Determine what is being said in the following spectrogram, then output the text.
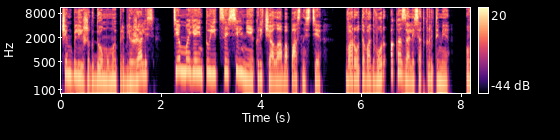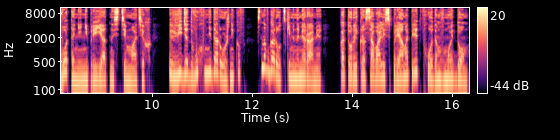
Чем ближе к дому мы приближались, тем моя интуиция сильнее кричала об опасности. Ворота во двор оказались открытыми. Вот они, неприятности, мать их, в виде двух внедорожников с новгородскими номерами, которые красовались прямо перед входом в мой дом.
